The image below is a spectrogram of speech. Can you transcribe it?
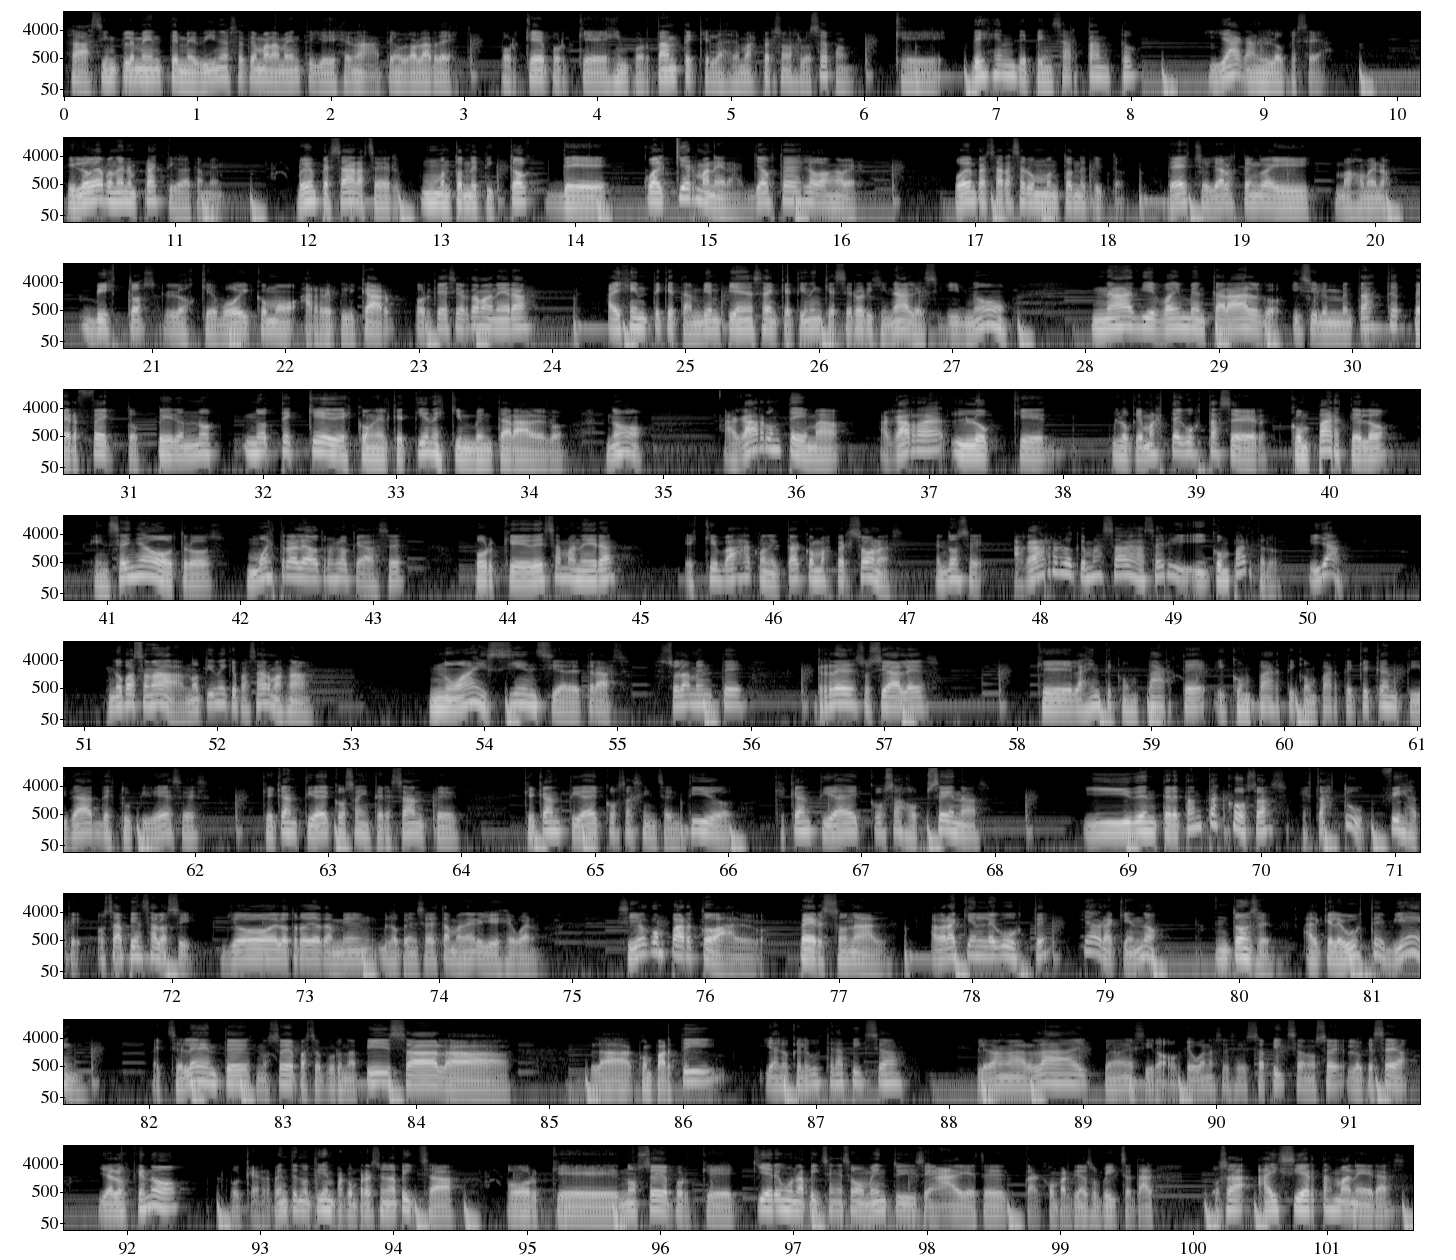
O sea, simplemente me vino ese tema a la mente y yo dije, nada, tengo que hablar de esto. ¿Por qué? Porque es importante que las demás personas lo sepan. Que dejen de pensar tanto y hagan lo que sea. Y lo voy a poner en práctica también. Voy a empezar a hacer un montón de TikTok de cualquier manera. Ya ustedes lo van a ver. Voy a empezar a hacer un montón de TikTok. De hecho, ya los tengo ahí más o menos vistos los que voy como a replicar. Porque de cierta manera hay gente que también piensa en que tienen que ser originales. Y no. Nadie va a inventar algo. Y si lo inventaste, perfecto. Pero no, no te quedes con el que tienes que inventar algo. No. Agarra un tema. Agarra lo que lo que más te gusta hacer, compártelo, enseña a otros, muéstrale a otros lo que haces, porque de esa manera es que vas a conectar con más personas. Entonces, agarra lo que más sabes hacer y, compártelo. Y ya. No pasa nada, no tiene que pasar más nada. No hay ciencia detrás. Solamente redes sociales que la gente comparte y comparte y comparte. Qué cantidad de estupideces, qué cantidad de cosas interesantes, qué cantidad de cosas sin sentido, qué cantidad de cosas obscenas. Y de entre tantas cosas estás tú, fíjate, o sea, piénsalo así. Yo el otro día también lo pensé de esta manera y yo dije, bueno, si yo comparto algo personal, habrá quien le guste y habrá quien no. Entonces, al que le guste, bien, excelente, no sé, pasé por una pizza, la, la compartí, y a lo que le guste la pizza, le van a dar like, me van a decir, oh, qué buena es esa pizza, no sé, lo que sea. Y a los que no, porque de repente no tienen para comprarse una pizza, porque, no sé, porque quieren una pizza en ese momento y dicen, ay, este está compartiendo su pizza, tal. O sea, hay ciertas maneras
